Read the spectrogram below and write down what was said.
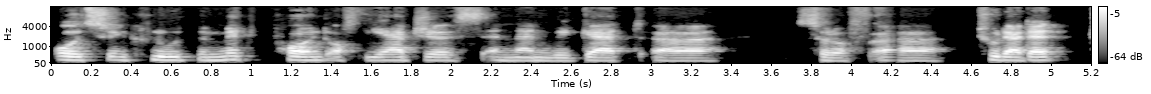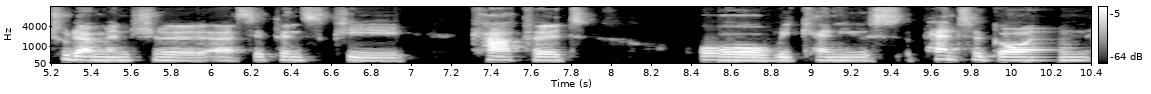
also include the midpoint of the edges, and then we get uh, sort of uh, two-dimensional uh, Sierpinski carpet, or we can use a pentagon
